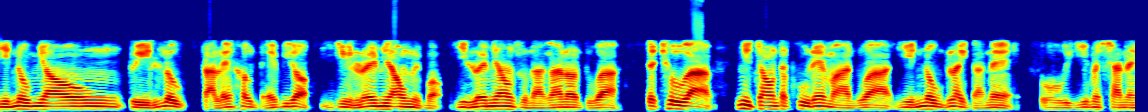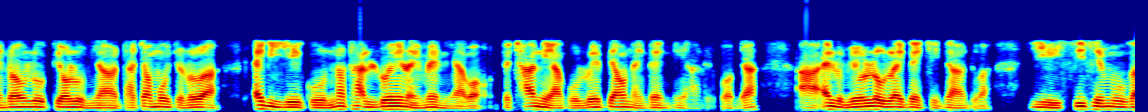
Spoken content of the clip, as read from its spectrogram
ရေနှုတ်မြောင်းတွေလှုပ်တာလည်းဟုတ်တယ်ပြီးတော့ရေလွှဲမြောင်းတွေပေါ့ရေလွှဲမြောင်းဆိုတာကတော့သူကတချို့ကမြစ်ကြောင်းတစ်ခုထဲမှာသူကရေနှုတ်လိုက်တာနဲ့ ဟိုရေမရှာနိုင်တော့လို့ပြောလို့များဒါကြောင့်မို့ကျွန်တော်တို့ကအဲ့ဒီရေကိုနောက်ထပ်လွှဲနိုင်မဲ့နေရာပေါ့တခြားနေရာကိုလွှဲပြောင်းနိုင်တဲ့နေရာတွေပေါ့ဗျာအာအဲ့လိုမျိုးလှုပ်လိုက်တဲ့ချိန်ကျတော့သူကရေစီးဆင်းမှုက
